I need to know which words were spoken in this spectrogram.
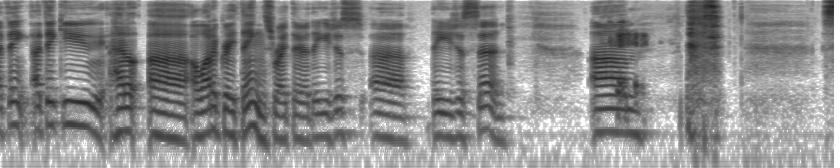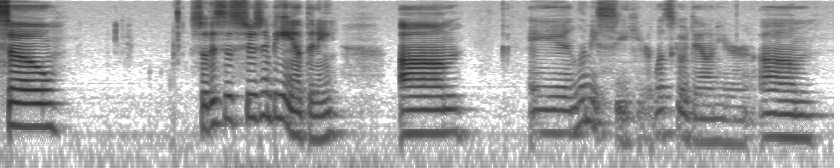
I think I think you had a, uh, a lot of great things right there that you just uh, that you just said. Um, so, so this is Susan B. Anthony, um, and let me see here. Let's go down here. Um,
